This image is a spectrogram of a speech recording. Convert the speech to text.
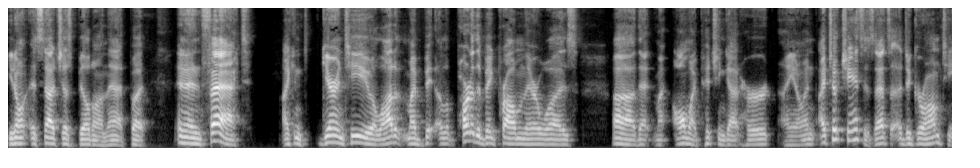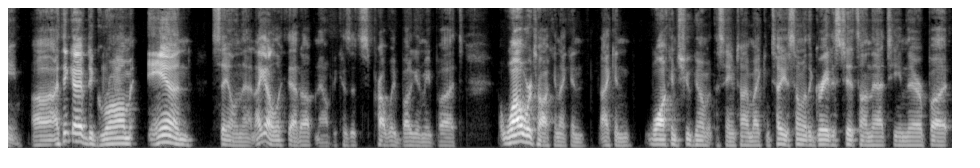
You don't, it's not just built on that, but, and in fact, I can guarantee you a lot of my part of the big problem there was uh, that my all my pitching got hurt. You know, and I took chances. That's a Degrom team. Uh, I think I have Degrom and Sale in that, and I got to look that up now because it's probably bugging me. But while we're talking, I can I can walk and chew gum at the same time. I can tell you some of the greatest hits on that team there, but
